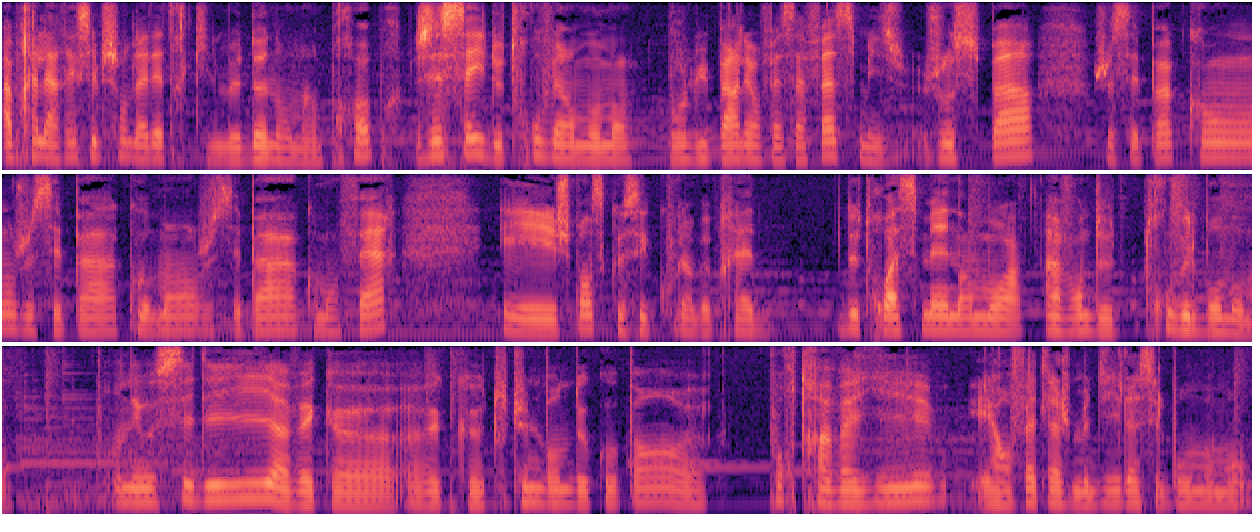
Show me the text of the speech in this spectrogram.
Après la réception de la lettre qu'il me donne en main propre, j'essaye de trouver un moment pour lui parler en face à face, mais j'ose pas, je sais pas quand, je sais pas comment, je sais pas comment faire. Et je pense que c'est cool à peu près deux, trois semaines, un mois avant de trouver le bon moment. On est au CDI avec, euh, avec euh, toute une bande de copains euh, pour travailler. Et en fait, là, je me dis, là, c'est le bon moment.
